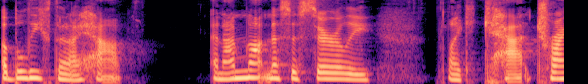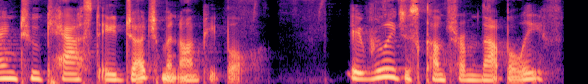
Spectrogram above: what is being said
a belief that I have. And I'm not necessarily like cat trying to cast a judgment on people. It really just comes from that belief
